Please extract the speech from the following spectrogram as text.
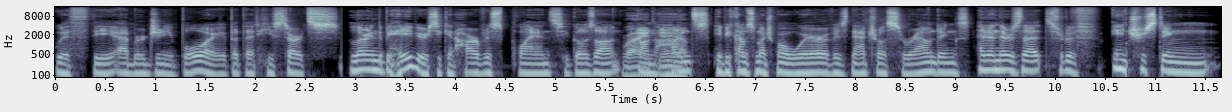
with the Aborigine boy, but that he starts learning the behaviors. He can harvest plants. He goes on Right, on yeah, yeah. hunts. He becomes much more aware of his natural surroundings. And then there's that sort of interesting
